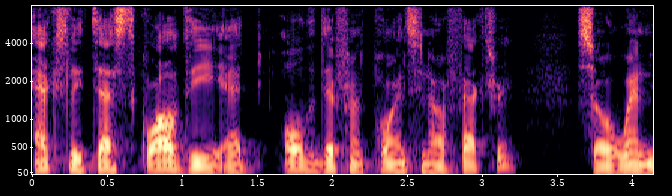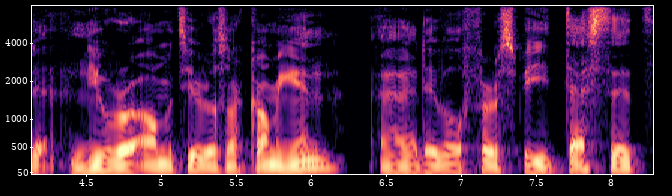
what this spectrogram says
actually test quality at all the different points in our factory. So when the new raw materials are coming in, uh, they will first be tested,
